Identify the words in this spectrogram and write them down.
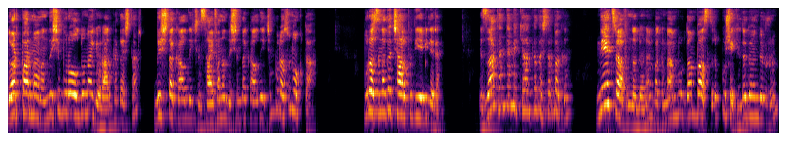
dört parmağımın dışı bura olduğuna göre arkadaşlar dışta kaldığı için sayfanın dışında kaldığı için burası nokta. Burasına da çarpı diyebilirim. E zaten demek ki arkadaşlar bakın ne etrafında döner? Bakın ben buradan bastırıp bu şekilde döndürürüm.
